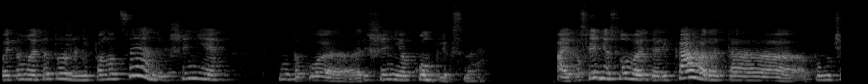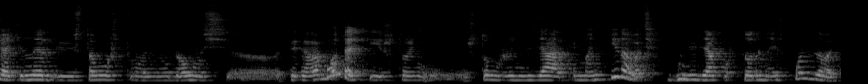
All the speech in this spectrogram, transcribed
Поэтому это тоже не панацея, но решение, ну, такое решение комплексное. А, и последнее слово это recover, это получать энергию из того, что не удалось э, переработать и что, что уже нельзя отремонтировать, нельзя повторно использовать.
